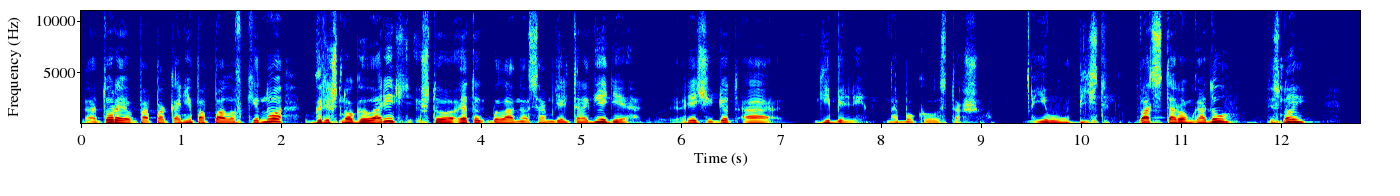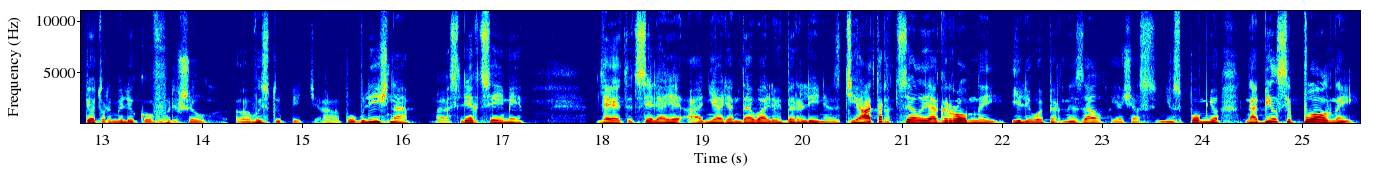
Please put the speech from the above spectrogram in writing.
которая пока не попала в кино. Грешно говорить, что это была на самом деле трагедия. Речь идет о гибели Набокова-старшего его убийстве. В 22 году, весной, Петр Милюков решил э, выступить э, публично э, с лекциями. Для этой цели они арендовали в Берлине театр целый огромный или оперный зал, я сейчас не вспомню. Набился полный,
